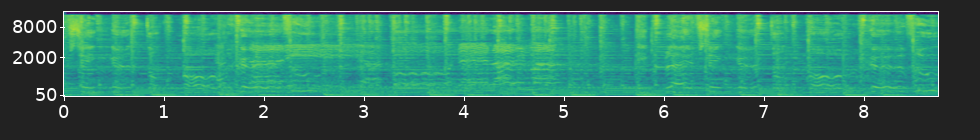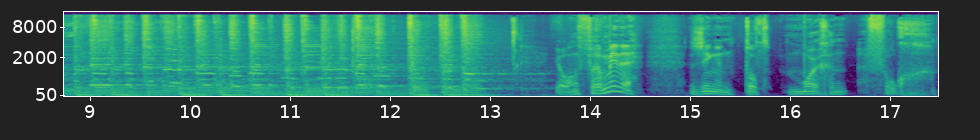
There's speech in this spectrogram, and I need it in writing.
blijf zingen tot morgen vroeg. Ik blijf zingen tot morgen vroeg. Johan Verminnen zingen tot morgen vroeg.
